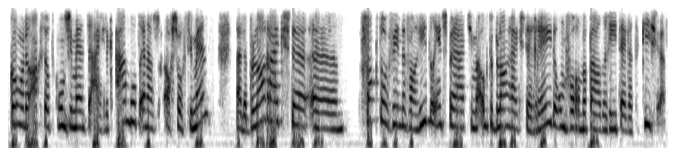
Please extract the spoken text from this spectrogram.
komen we erachter dat consumenten eigenlijk aanbod en assortiment naar de belangrijkste factor vinden van retail-inspiratie, maar ook de belangrijkste reden om voor een bepaalde retailer te kiezen.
